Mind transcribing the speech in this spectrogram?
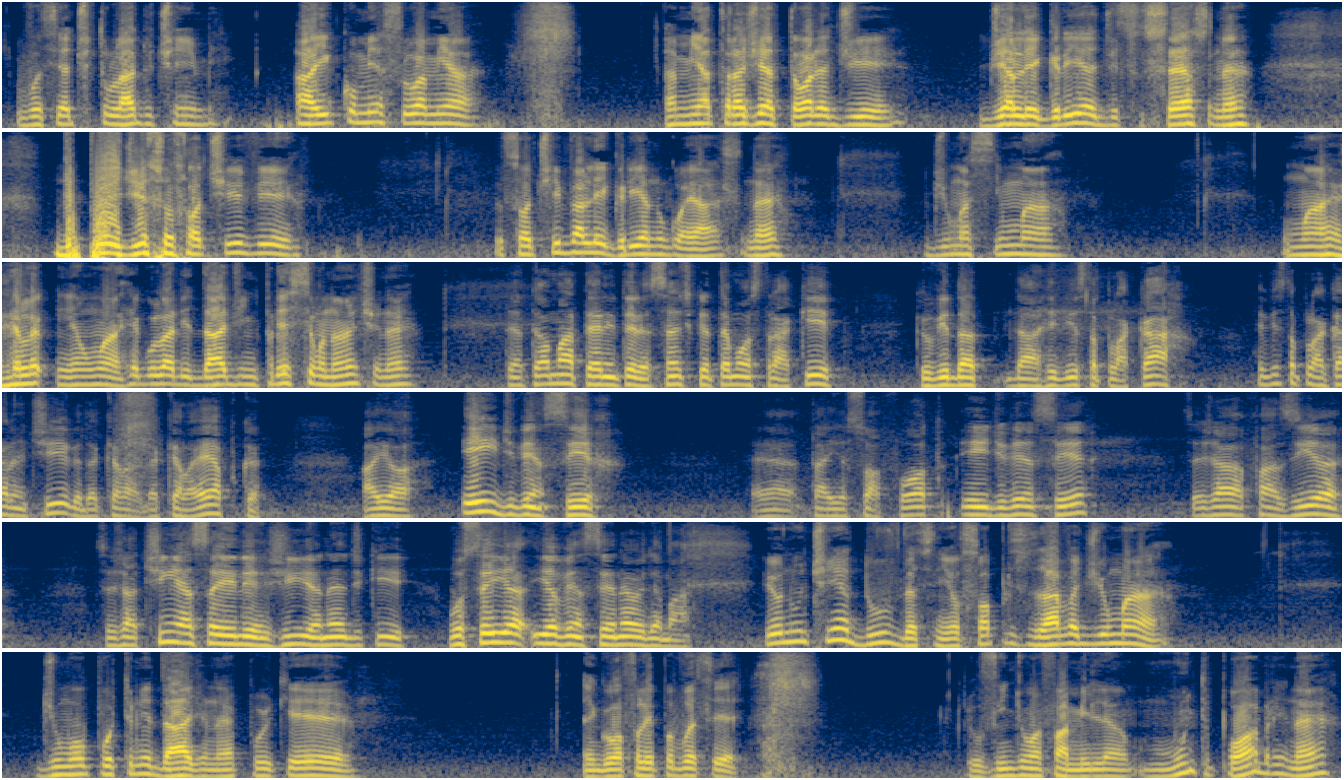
você é titular do time. Aí começou a minha a minha trajetória de, de alegria, de sucesso, né? Depois disso eu só tive eu só tive alegria no Goiás, né? De uma assim uma uma, uma regularidade impressionante, né? Tem até uma matéria interessante que eu até mostrar aqui, que eu vi da, da revista Placar, revista Placar antiga, daquela, daquela época. Aí, ó, Hei de Vencer. É, tá aí a sua foto, Hei de Vencer. você já fazia, você já tinha essa energia, né, de que você ia, ia vencer, né, Edemar? Eu não tinha dúvida, assim, eu só precisava de uma de uma oportunidade, né? Porque é igual eu falei para você, eu vim de uma família muito pobre, né?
